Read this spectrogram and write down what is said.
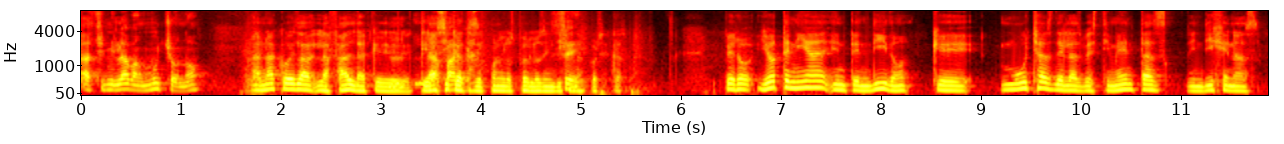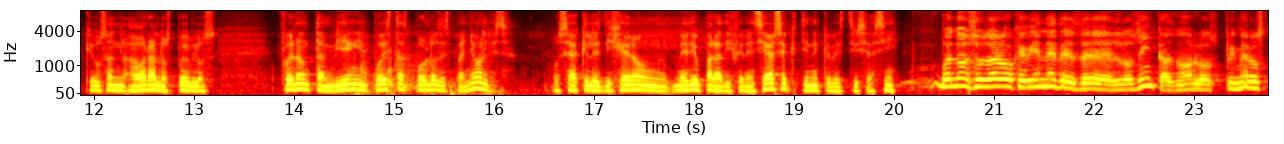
asimilaban mucho, ¿no? Anaco es la, falda que, clásica que se ponen los pueblos indígenas, por si acaso. Pero yo tenía entendido que muchas de las vestimentas indígenas que usan ahora los pueblos fueron también impuestas por los españoles. O sea que les dijeron medio para diferenciarse que tienen que vestirse así. Bueno, eso es algo que viene desde los incas, ¿no? Los primeros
